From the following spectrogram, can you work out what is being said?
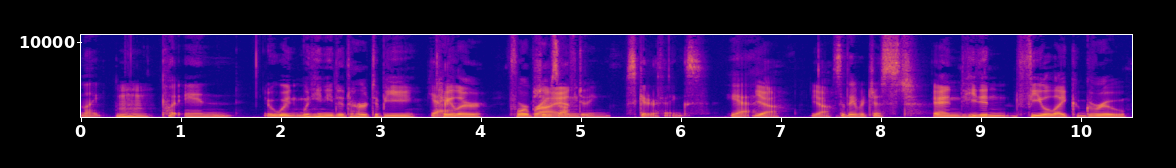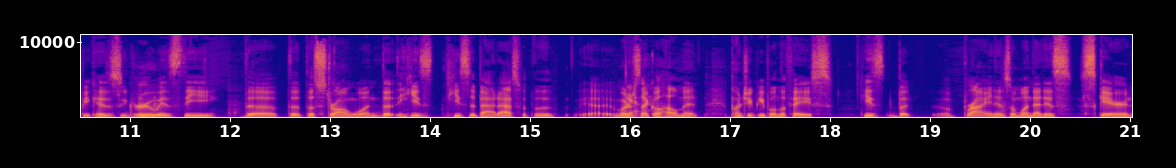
like Mhm. put in When when he needed her to be Yeah. Taylor for she was Brian. off doing skitter things yeah yeah. Yeah. so they were just and he didn't feel like Grue because Grue Mm-hmm. is the, the the the strong one. The, he's he's the badass with the uh, motorcycle helmet, punching people in the face. He's but uh, Brian is the one that is scared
